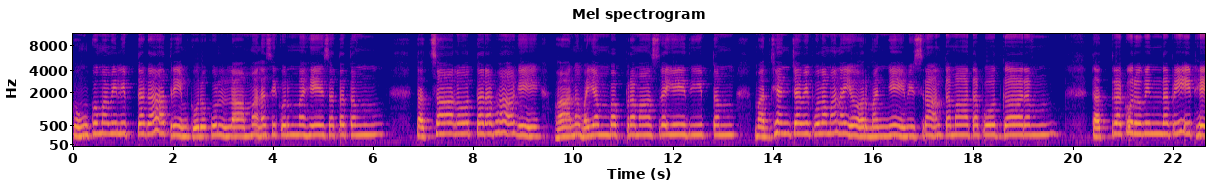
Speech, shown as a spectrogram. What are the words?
कुङ्कुमविलिप्तगात्रीं कुरुकुल्लां मनसि कुर्महे सततम् तत्सालोत्तरभागे भानुमयं वप्रमाश्रये दीप्तं मध्यं च विपुलमनयोर्मन्ये विश्रान्तमातपोद्गारम् तत्र कुरुविन्दपीठे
